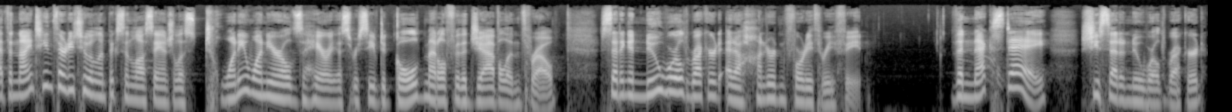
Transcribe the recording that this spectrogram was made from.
At the 1932 Olympics in Los Angeles, 21 year old Zaharias received a gold medal for the javelin throw, setting a new world record at 143 feet. The next day, she set a new world record,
